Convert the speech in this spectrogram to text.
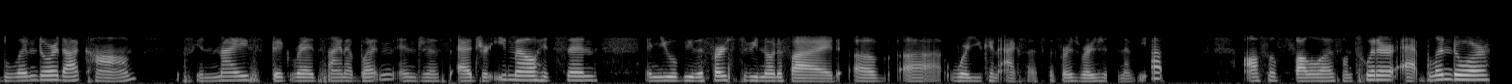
blendoor.com. You'll see a nice big red sign up button and just add your email, hit send, and you will be the first to be notified of uh, where you can access the first version of the app. Also, follow us on Twitter at Blendoor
